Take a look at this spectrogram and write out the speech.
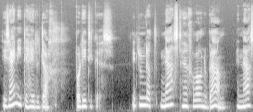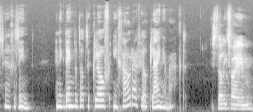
Die zijn niet de hele dag politicus. Die doen dat naast hun gewone baan en naast hun gezin. En ik denk dat dat de kloof in Gouda veel kleiner maakt. Is het wel iets waar je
